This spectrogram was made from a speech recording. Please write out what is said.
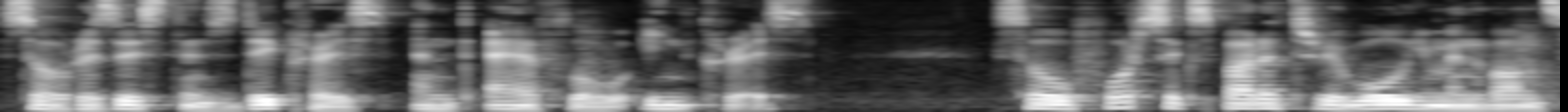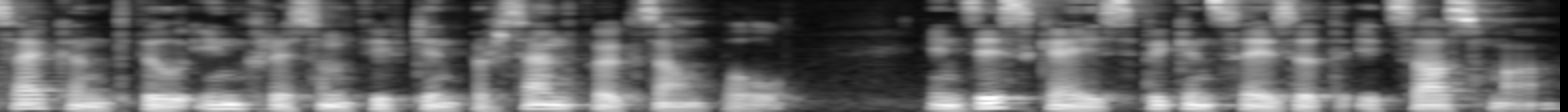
so resistance decrease and airflow increase. So force expiratory volume in 1 second will increase on 15% for example. In this case, we can say that it's asthma.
